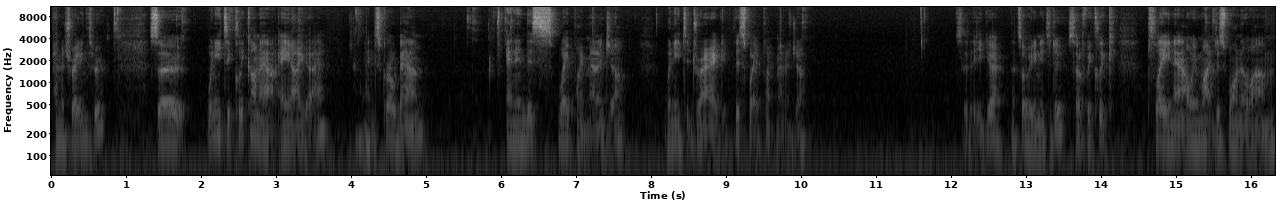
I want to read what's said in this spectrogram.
penetrating through. So we need to click on our AI guy and scroll down. And in this waypoint manager, we need to drag this waypoint manager. So there you go, that's all you need to do. So if we click play now, we might just want to um,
